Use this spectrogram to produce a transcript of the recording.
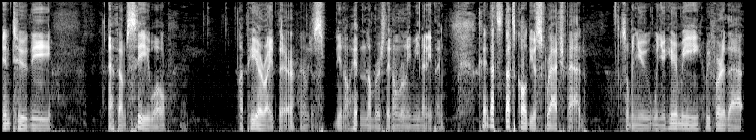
into the FMC will appear right there. I'm just, you know, hidden numbers. They don't really mean anything. Okay, that's that's called your scratch pad. So when you when you hear me refer to that,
